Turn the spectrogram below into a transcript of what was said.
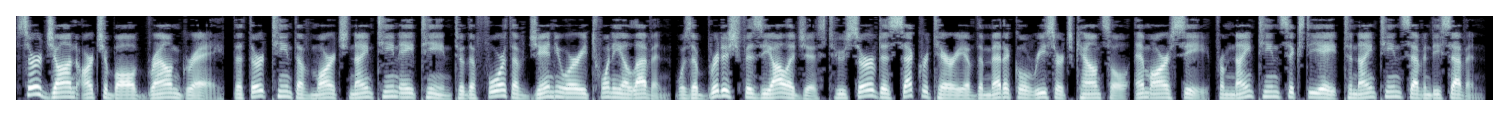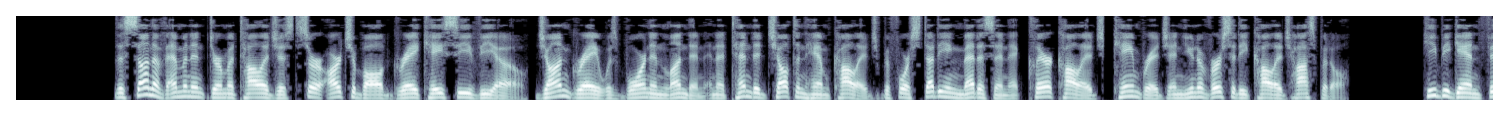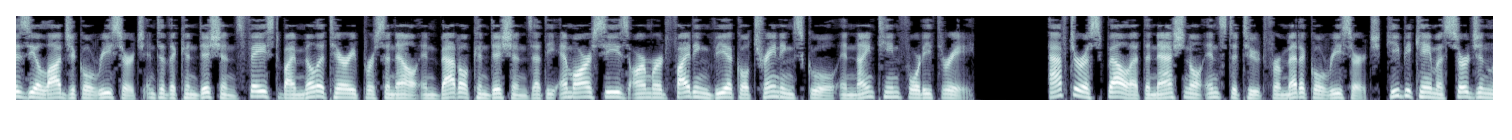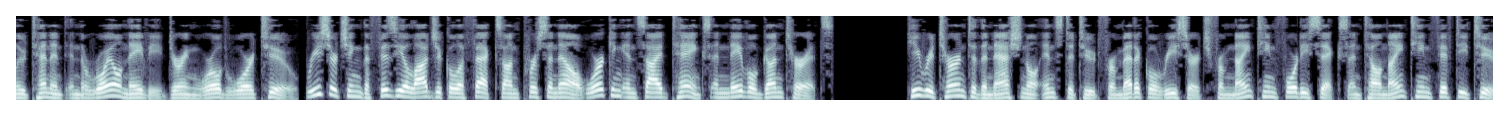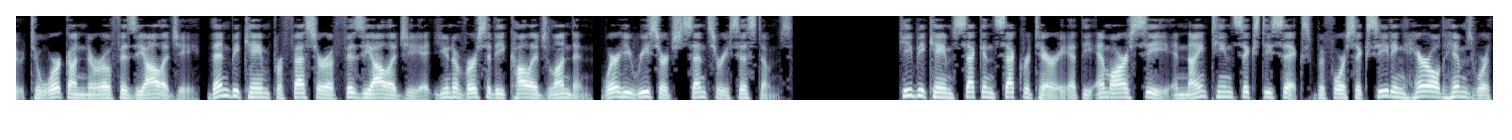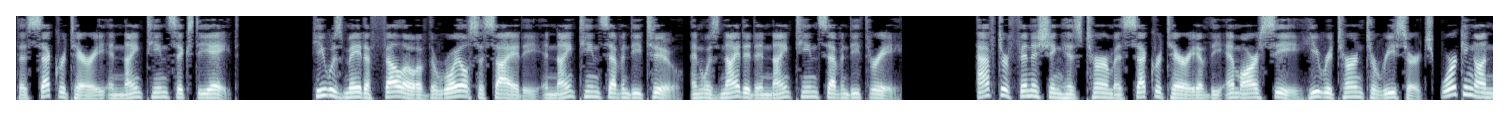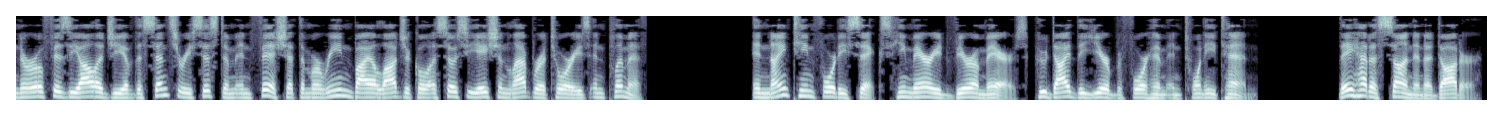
Sir John Archibald Browne Gray, the 13th of March 1918 to the 4th of January 2011, was a British physiologist who served as secretary of the Medical Research Council (MRC) from 1968 to 1977. The son of eminent dermatologist Sir Archibald Gray KCVO, John Gray was born in London and attended Cheltenham College before studying medicine at Clare College, Cambridge and University College Hospital. He began physiological research into the conditions faced by military personnel in battle conditions at the MRC's Armoured Fighting Vehicle Training School in 1943. After a spell at the National Institute for Medical Research, he became a surgeon lieutenant in the Royal Navy during World War II, researching the physiological effects on personnel working inside tanks and naval gun turrets. He returned to the National Institute for Medical Research from 1946 until 1952 to work on neurophysiology, then became Professor of Physiology at University College London, where he researched sensory systems. He became second secretary at the MRC in 1966 before succeeding Harold Himsworth as secretary in 1968. He was made a Fellow of the Royal Society in 1972, and was knighted in 1973. After finishing his term as secretary of the MRC he returned to research, working on neurophysiology of the sensory system in fish at the Marine Biological Association laboratories in Plymouth. In 1946 he married Vera Mares, who died the year before him in 2010. They had a son and a daughter.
